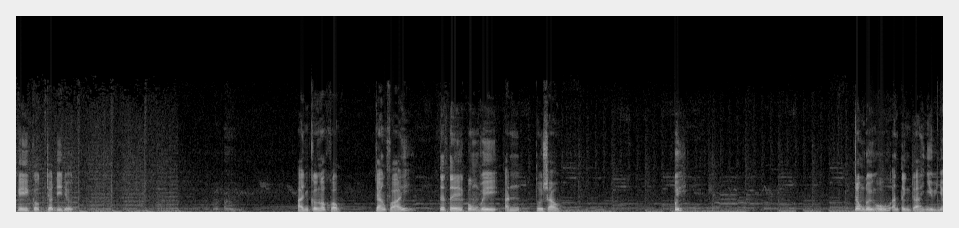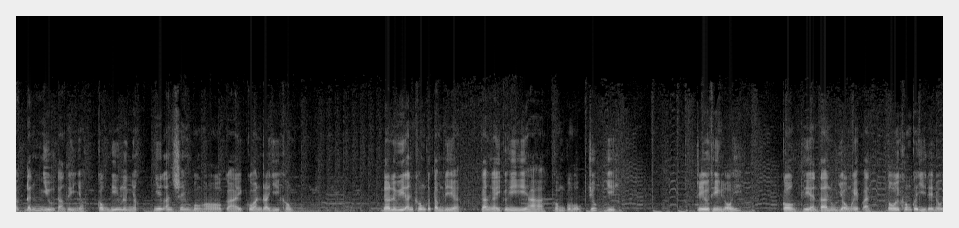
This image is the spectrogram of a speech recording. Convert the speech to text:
Kỳ cực chết đi được. Anh có ngốc không? Chẳng phải TT cũng vì anh thôi sao? Úi! Trong đội ngũ anh từng trải nhiều nhất, đánh nhiều tàn thị nhất, cống hiến lớn nhất. Nhưng anh xem bọn họ cài cô anh ra gì không? Đó là vì anh không có tầm địa, cả ngày cứ hi hi ha ha, không có một chút gì. Triệu Thiên lỗi, còn thì anh ta luôn dồn ép anh, tôi không có gì để nói.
